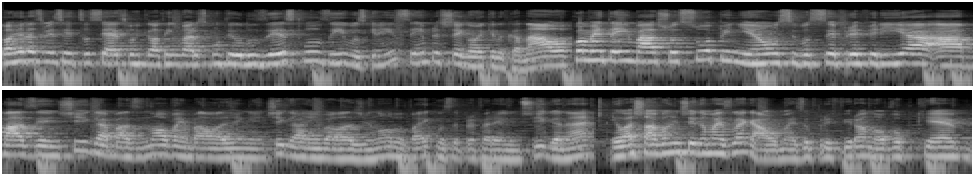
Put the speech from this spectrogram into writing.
Corre nas minhas redes sociais porque ela tem vários conteúdos exclusivos que nem sempre chegam aqui no canal. Comenta aí embaixo a sua opinião, se você preferia a base antiga, a base nova, a embalagem antiga, a embalagem nova, vai que você prefere a antiga, né? Eu achava a antiga mais legal, mas eu prefiro a nova porque é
